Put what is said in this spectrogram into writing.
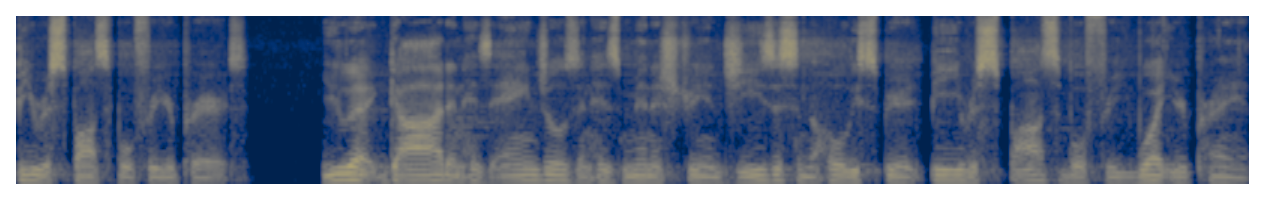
be responsible for your prayers. You let God and his angels and his ministry and Jesus and the Holy Spirit be responsible for what you're praying.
